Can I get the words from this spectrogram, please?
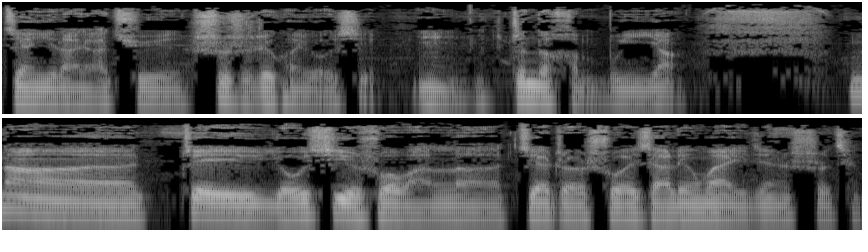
建议大家去试试这款游戏，嗯，真的很不一样。那这游戏说完了，接着说一下另外一件事情。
